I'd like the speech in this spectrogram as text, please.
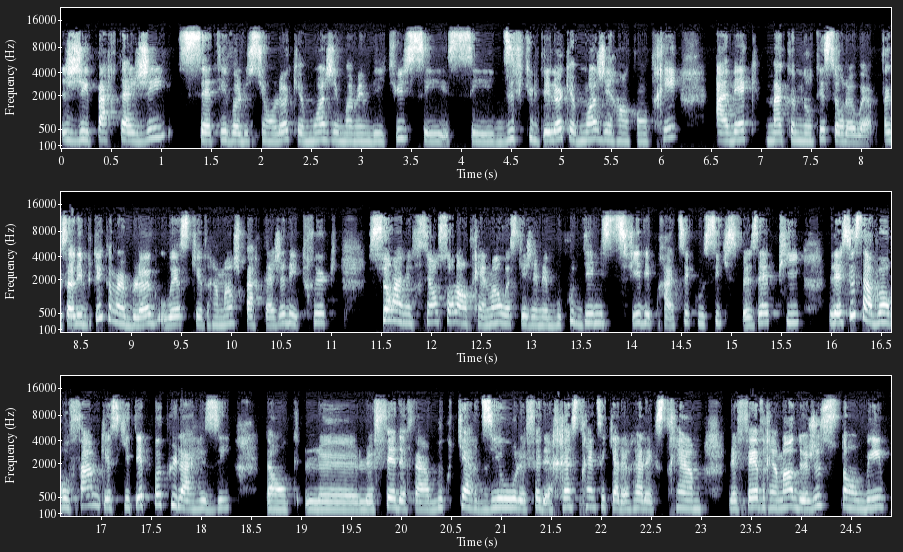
j'ai partagé cette évolution-là que moi, j'ai moi-même vécu, ces, difficultés-là que moi, j'ai rencontrées avec ma communauté sur le web. ça a débuté comme un blog où est-ce que vraiment je partageais des trucs sur la nutrition, sur l'entraînement, où est-ce que j'aimais beaucoup démystifier des pratiques aussi qui se faisaient, puis laisser savoir aux femmes que ce qui était popularisé, donc le, le fait de faire beaucoup de cardio, le fait de restreindre ses calories à l'extrême, le fait vraiment de juste tomber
